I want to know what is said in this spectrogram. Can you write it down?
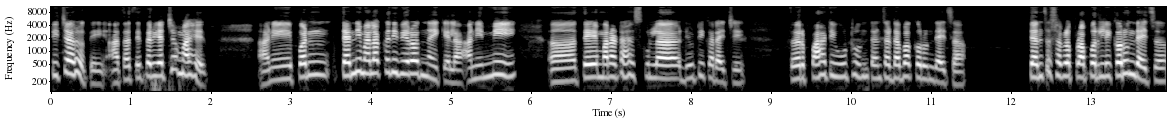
टीचर होते. आता ते तर एच एम आहेत. आणि पण त्यांनी मला कधी विरोध नाही केला. आणि मी ते मराठा हायस्कूलला ड्युटी करायचे. तर पहाटे उठून त्यांचा डबा करून द्यायचा. त्यांचं सगळं प्रॉपरली करून द्यायचं.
